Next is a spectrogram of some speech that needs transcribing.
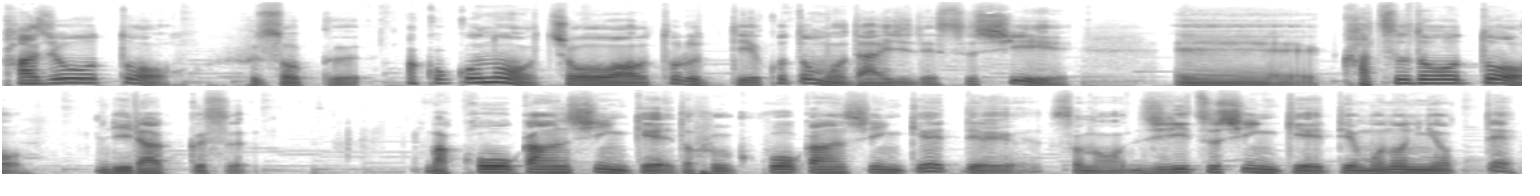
過剰と不足、まあ、ここの調和を取るっていうことも大事ですし、えー、活動とリラックス、まあ、交感神経と副交感神経っていうその自律神経っていうものによって、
